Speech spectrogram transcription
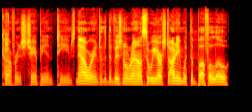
conference champion teams. Now we're into the divisional round, so we are starting with the Buffalo.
